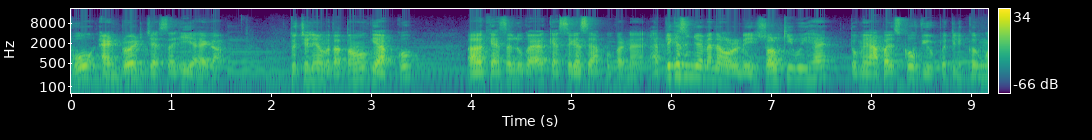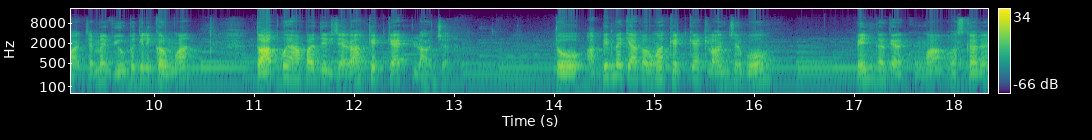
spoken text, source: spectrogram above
वो एंड्रॉयड जैसा ही आएगा। तो चलिए मैं बताता हूँ कि आपको आ, कैसा लुक आएगा कैसे कैसे आपको करना है। एप्लीकेशन जो मैंने ऑलरेडी इंस्टॉल की हुई है तो मैं यहाँ पर इसको व्यू पे क्लिक करूँगा। जब मैं व्यू पे क्लिक करूँगा तो आपको यहाँ पर दिख जाएगा किट कैट लॉन्चर तो अभी मैं क्या करूँगा किटकेट लॉन्चर को पिन करके रखूँगा और उसका मैं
